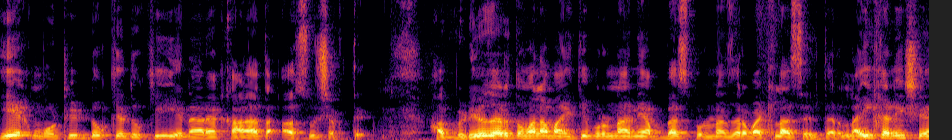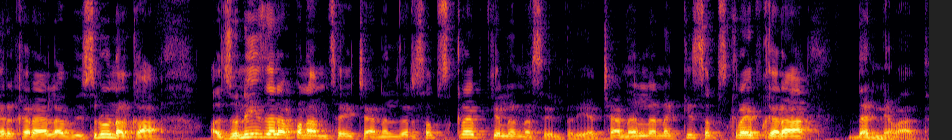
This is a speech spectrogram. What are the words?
ही एक मोठी डोकेदुखी येणाऱ्या काळात असू शकते. हा व्हिडिओ जर तुम्हाला माहितीपूर्ण आणि अभ्यासपूर्ण जर वाटला असेल तर लाईक आणि शेअर करायला विसरू नका. अजूनही जर आपण आमचं हे चॅनल जर सबस्क्राईब केलं नसेल तर या चॅनलला नक्की सबस्क्राईब करा. धन्यवाद.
